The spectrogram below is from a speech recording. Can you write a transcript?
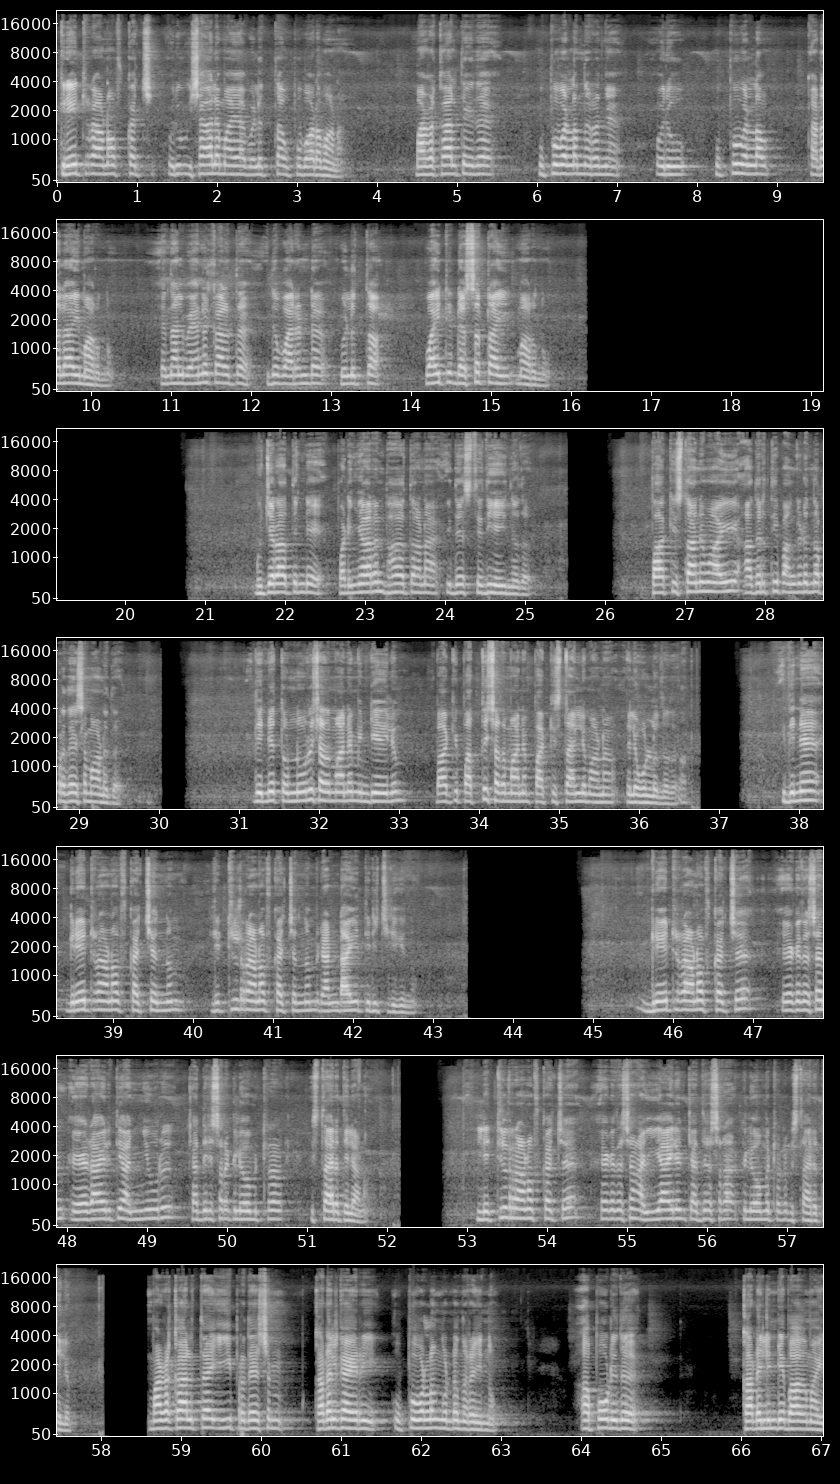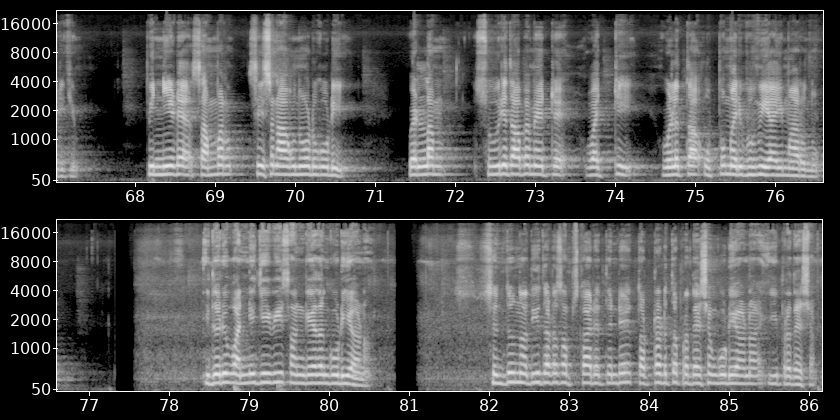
ഗ്രേറ്റ് റാൺ ഓഫ് കച്ച് ഒരു വിശാലമായ വെളുത്ത ഉപ്പുപാടമാണ്. മഴക്കാലത്ത് ഇത് ഉപ്പുവെള്ളം നിറഞ്ഞ് ഒരു ഉപ്പുവെള്ളം കടലായി മാറുന്നു. എന്നാൽ വേനൽക്കാലത്ത് ഇത് വരണ്ട് വെളുത്ത വൈറ്റ് ഡെസർട്ടായി മാറുന്നു. ഗുജറാത്തിന്റെ പടിഞ്ഞാറൻ ഭാഗത്താണ് ഇത് സ്ഥിതി ചെയ്യുന്നത്. പാകിസ്ഥാനുമായി അതിർത്തി പങ്കിടുന്ന പ്രദേശമാണിത്. ഇതിന്റെ തൊണ്ണൂറ് ശതമാനം ഇന്ത്യയിലും ബാക്കി പത്ത് ശതമാനം പാകിസ്ഥാനിലുമാണ് നിലകൊള്ളുന്നത്. ഇതിനെ ഗ്രേറ്റ് റാൺ ഓഫ് കച്ച് എന്നും ലിറ്റിൽ റാൺ ഓഫ് കച്ച് എന്നും രണ്ടായി തിരിച്ചിരിക്കുന്നു. ഗ്രേറ്റ് റാൺ ഓഫ് കച്ച് ഏകദേശം ഏഴായിരത്തി അഞ്ഞൂറ് ചതുരശ്ര കിലോമീറ്റർ വിസ്താരത്തിലാണ്. ലിറ്റിൽ റാൺ ഓഫ് കച്ച് ഏകദേശം അയ്യായിരം ചതുരശ്ര കിലോമീറ്റർ വിസ്താരത്തിലും. മഴക്കാലത്ത് ഈ പ്രദേശം കടൽ കയറി ഉപ്പുവെള്ളം കൊണ്ട് നിറയുന്നു. അപ്പോൾ ഇത് കടലിന്റെ ഭാഗമായിരിക്കും. പിന്നീട് സമ്മർ സീസൺ ആകുന്നതോടുകൂടി വെള്ളം സൂര്യതാപമേറ്റ് വറ്റി വെളുത്ത ഉപ്പ് മരുഭൂമിയായി മാറുന്നു. ഇതൊരു വന്യജീവി സങ്കേതം കൂടിയാണ്. സിന്ധു നദീതട സംസ്കാരത്തിന്റെ തൊട്ടടുത്ത പ്രദേശം കൂടിയാണ് ഈ പ്രദേശം.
